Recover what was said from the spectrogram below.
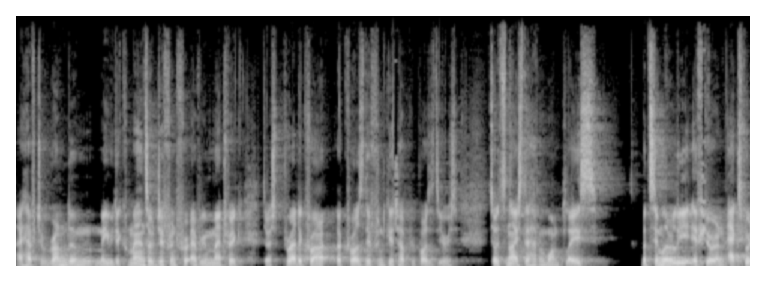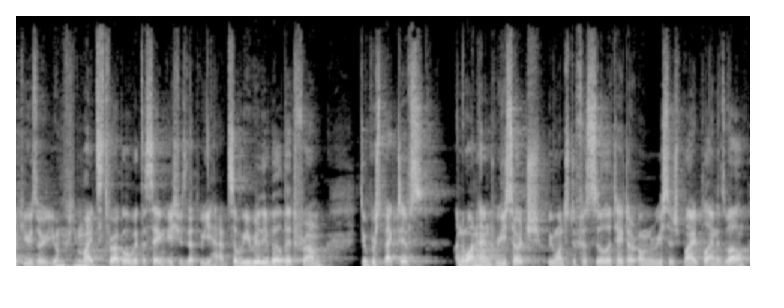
I have to run them. Maybe the commands are different for every metric. They're spread acro across different GitHub repositories. So it's nice to have in one place. But similarly, if you're an expert user, you, you might struggle with the same issues that we had. So we really built it from two perspectives. On the one hand, research. We wanted to facilitate our own research pipeline as well.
